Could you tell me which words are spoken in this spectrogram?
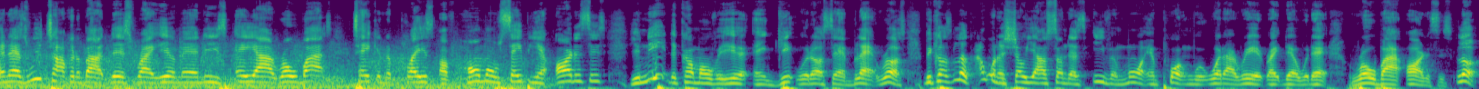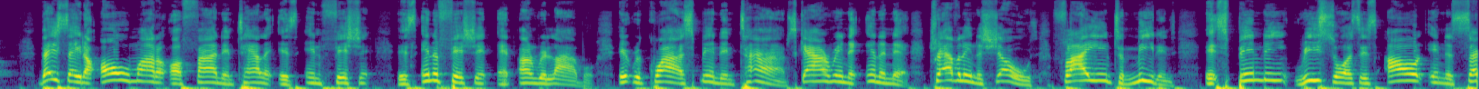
And as we talking about this right here, man, these AI robots taking the place of Homo sapien artists, you need to come over here and get with us at Black Rust. Because look, I want to show y'all something that's even more important with what I read right there with that robot artists. Look. They say the old model of finding talent is inefficient, is inefficient and unreliable. It requires spending time scouring the internet, traveling to shows, flying to meetings. It's spending resources all in the search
